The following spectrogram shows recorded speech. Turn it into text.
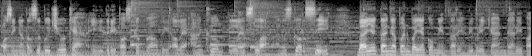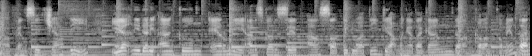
Postingan tersebut juga ini direpost kembali oleh akun Leslar underscore Sik. Banyak tanggapan, banyak komentar yang diberikan dari para fans sejati Yakni dari akun Ernie underscore ZA123 Mengatakan dalam kolom komentar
